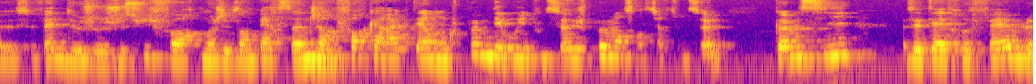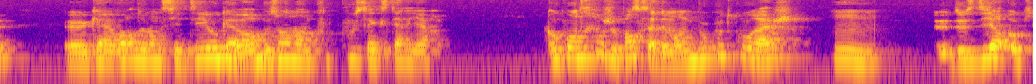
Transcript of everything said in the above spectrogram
euh, ce fait de je, je suis forte, moi j'ai besoin de personne, j'ai un fort caractère, donc je peux me débrouiller toute seule, je peux m'en sortir toute seule. Comme si c'était être faible euh, qu'avoir de l'anxiété ou qu'avoir besoin d'un coup de pouce extérieur. Au contraire, je pense que ça demande beaucoup de courage Hmm. de, de se dire ok,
